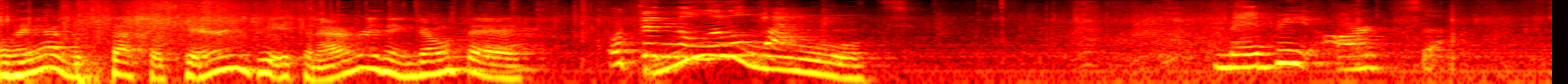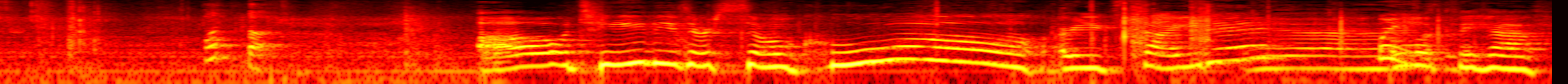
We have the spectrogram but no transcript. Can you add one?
Oh, they have a special carrying case and everything, don't they? What's in the little pack? Maybe art stuff. What the? Oh, T, these are so cool. Are you excited? Yeah. Oh, look, they have.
